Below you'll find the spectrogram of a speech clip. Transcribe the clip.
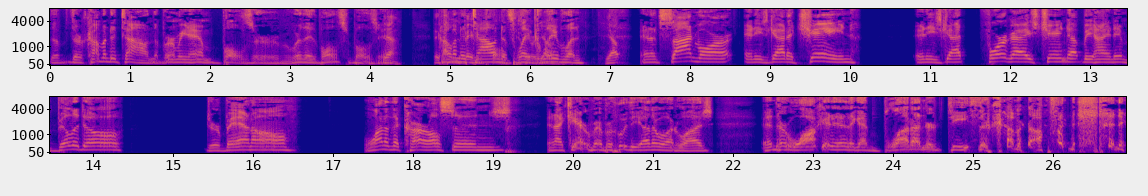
the, they're coming to town. The Birmingham Bulls, or were they the Bulls? Bulls, yeah. Yeah. Coming to town Bulls to play Cleveland. young. Yep. and it's Sonmor, and he's got a chain, and he's got four guys chained up behind him: Bilodeau, Durbano, one of the Carlsons, and I can't remember who the other one was. And they're walking in, and they got blood on their teeth. They're coming off, and, and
